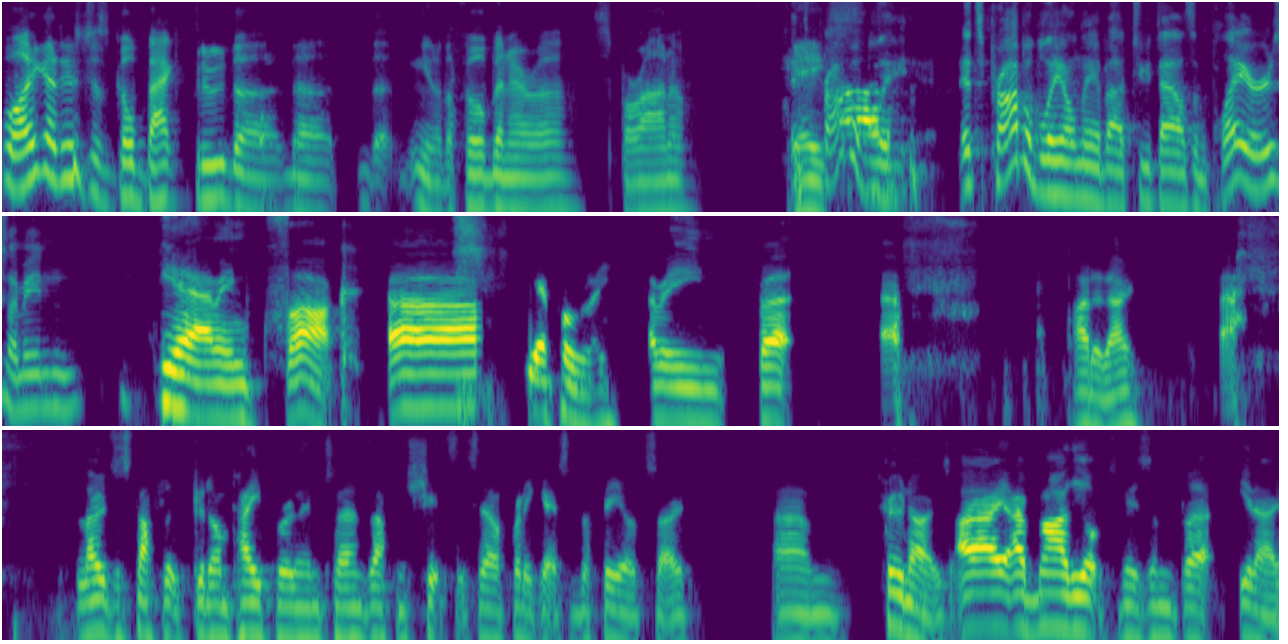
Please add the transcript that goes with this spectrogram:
Well, all you gotta do is just go back through the the, the you know the Philbin era, Sparano, it's probably it's probably only about two thousand players. I mean, yeah, I mean, fuck. Uh, yeah, probably. I mean, but uh, I don't know. Uh, loads of stuff looks good on paper and then turns up and shits itself when it gets to the field. So, um, who knows? I, I admire the optimism, but you know,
